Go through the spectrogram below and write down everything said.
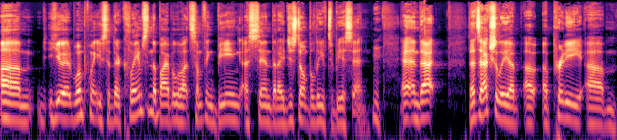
Um, you, at one point, you said there are claims in the Bible about something being a sin that I just don't believe to be a sin, and, and that that's actually a a, a pretty um,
